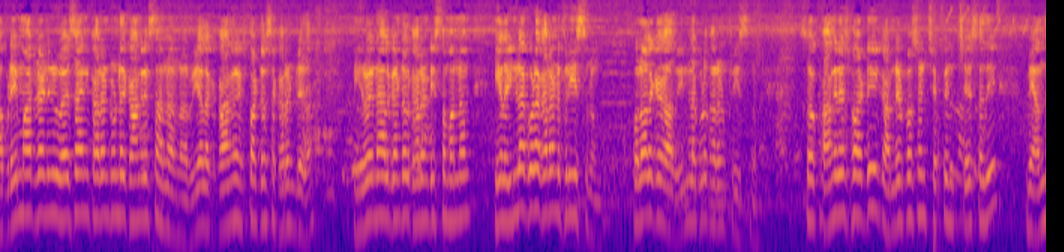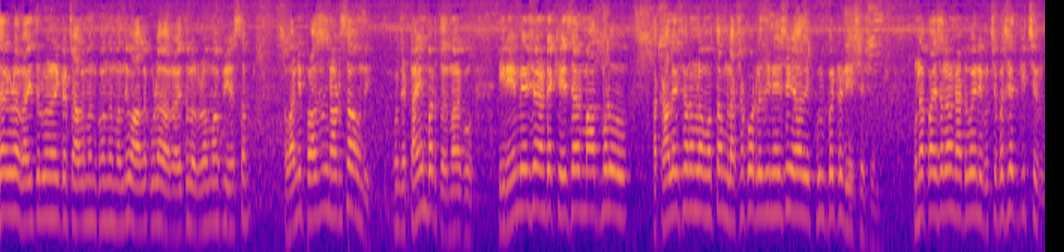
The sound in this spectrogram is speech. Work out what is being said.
అప్పుడు ఏం మాట్లాడిన వ్యవసాయం కరెంట్ ఉండేది కాంగ్రెస్ అని అన్నారు. ఇలా కాంగ్రెస్ పార్టీ వస్తే కరెంట్ లేదా? ఇరవై నాలుగు గంటలు కరెంట్ ఇస్తామన్నాం. ఇలా ఇండ్లకు కూడా కరెంట్ ఫ్రీ ఇస్తున్నాం. పొలాలకే కాదు ఇండ్లకు కూడా కరెంట్ ఫ్రీ ఇస్తున్నాం. So Congress party hundred percent చెప్పి చేస్తుంది. మీ అందరు కూడా రైతులు ఉన్నారు ఇక్కడ చాలామంది కొంతమంది వాళ్ళకు కూడా రైతుల రుణమాఫీ చేస్తాం. అవన్నీ ప్రాసెస్ నడుస్తూ ఉంది. కొంచెం టైం పడుతుంది మనకు. ఈయన ఏం చేశాడంటే కేసీఆర్ మహాత్ముడు ఆ కాళేశ్వరంలో మొత్తం లక్ష కోట్లు తినేసి అది కూలిపెట్టడి చేసేసింది ఉన్న పైసలను అటుపోయి చిప్పచేతికి ఇచ్చారు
